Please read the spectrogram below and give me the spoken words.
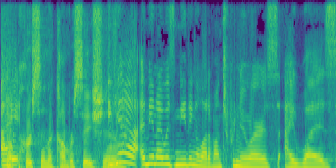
I- a person, a conversation? Yeah, I mean, I was meeting a lot of entrepreneurs. I was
